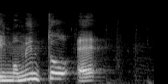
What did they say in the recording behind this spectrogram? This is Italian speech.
Il momento è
